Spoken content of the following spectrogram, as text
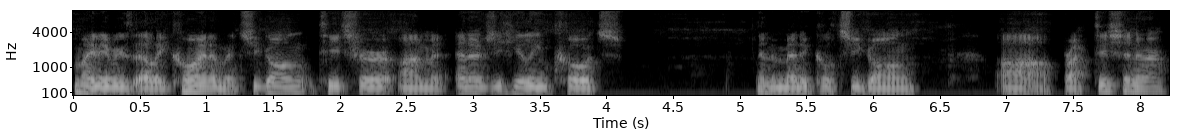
My name is Eli Cohen. I'm a Qigong teacher. I'm an energy healing coach and a medical Qigong uh, practitioner.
